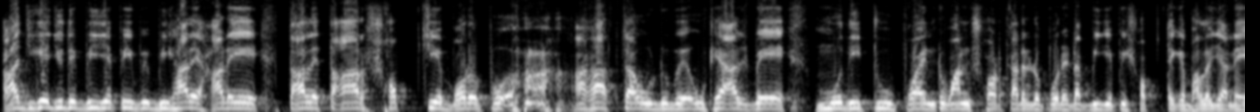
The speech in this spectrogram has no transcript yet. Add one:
আজকে যদি বিজেপি বিহারে হারে, তাহলে তার সবচেয়ে বড় আঘাতটা উঠবে, উঠে আসবে। মোদি টু পয়েন্ট ওয়ান সরকারের ওপর এটা বিজেপি সব থেকে ভালো জানে।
